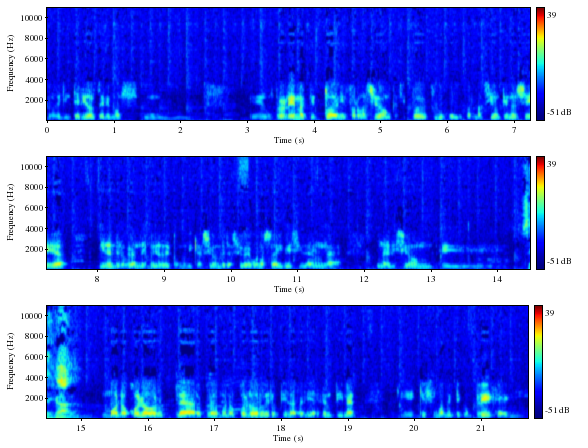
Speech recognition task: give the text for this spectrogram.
los del interior tenemos un problema que toda la información, casi todo el flujo de información que nos llega, vienen de los grandes medios de comunicación de la ciudad de Buenos Aires y dan una, una visión... Eh, Sesgada. Monocolor, claro, claro, monocolor de lo que es la realidad argentina, que, es sumamente compleja y,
